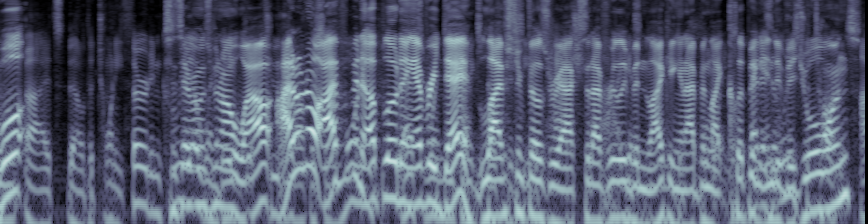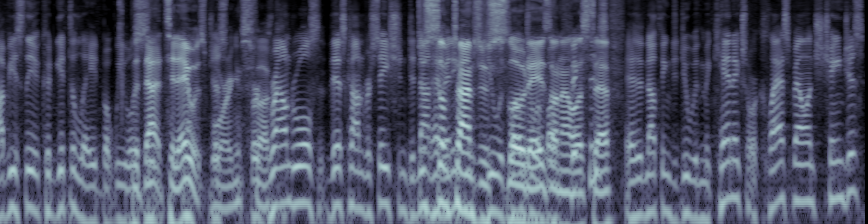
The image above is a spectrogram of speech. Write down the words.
Well, uh, it's the, the 23rd in Since Korea, everyone's when been on WoW, I don't know. office in the I've been morning, uploading that's every day live stream fails reacts that I've uh, really been liking, and I've been like clipping That is at least the individual ones. Obviously, it could get delayed, but we will But see. that today was Just boring as for fuck. ground rules, this conversation did Just not have anything sometimes to do there's with slow days on bug fixes. LSF. It had nothing to do with mechanics or class balance changes.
